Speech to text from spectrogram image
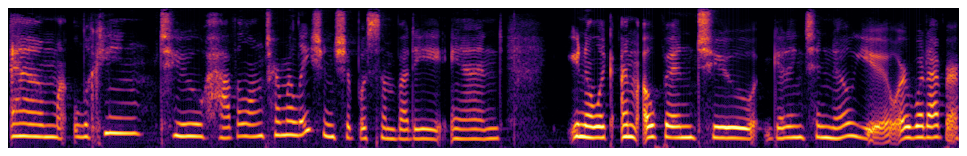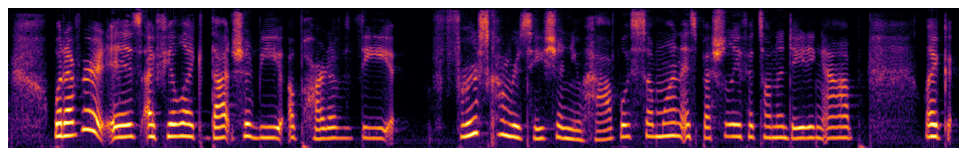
am looking to have a long term relationship with somebody and you know, like I'm open to getting to know you or whatever. Whatever it is, I feel like that should be a part of the first conversation you have with someone, especially if it's on a dating app. Like,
